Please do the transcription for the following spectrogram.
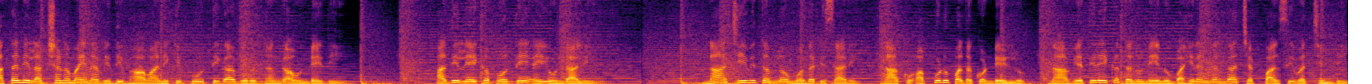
అతని లక్షణమైన విధి భావానికి పూర్తిగా విరుద్ధంగా ఉండేది. అది లేకపోతే అయి ఉండాలి. నా జీవితంలో మొదటిసారి నాకు అప్పుడు పదకొండేళ్ళు నా వ్యతిరేకతను నేను బహిరంగంగా చెప్పాల్సి వచ్చింది.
